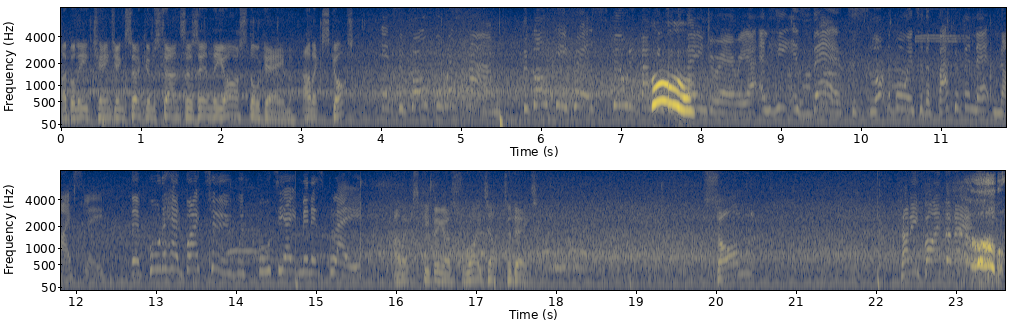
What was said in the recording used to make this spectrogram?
I believe changing circumstances in the Arsenal game. Alex Scott. It's a goal for West Ham. The goalkeeper has spilled it back Ooh. into the danger area, and he is there to slot the ball into the back of the net nicely. They've pulled ahead by two with 48 minutes played. Alex keeping us right up to date. Son. Can he find the net?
